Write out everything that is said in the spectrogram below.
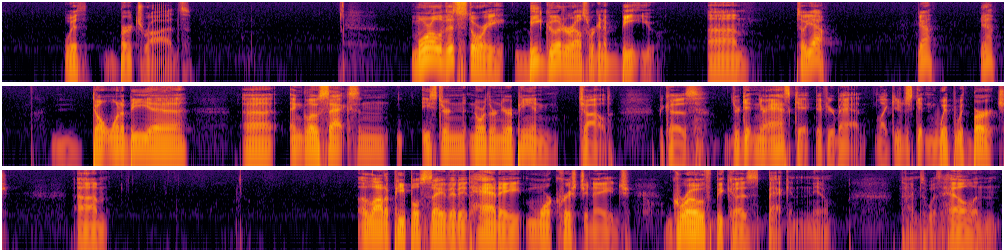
with birch rods. Moral of this story be good or else we're going to beat you. Um, so, yeah. Yeah. Yeah. Don't want to be a, a Anglo Saxon, Eastern, Northern European child because you're getting your ass kicked if you're bad. Like you're just getting whipped with birch. Um, a lot of people say that it had a more Christian age growth because back in you know times with hell and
